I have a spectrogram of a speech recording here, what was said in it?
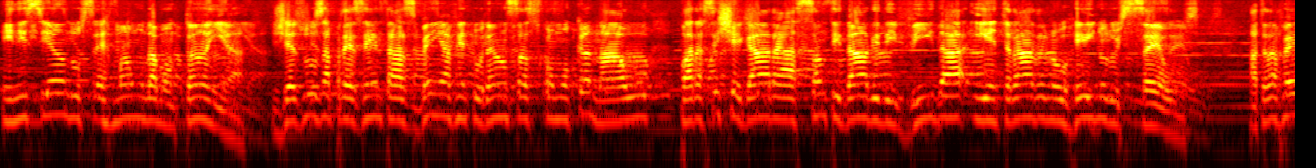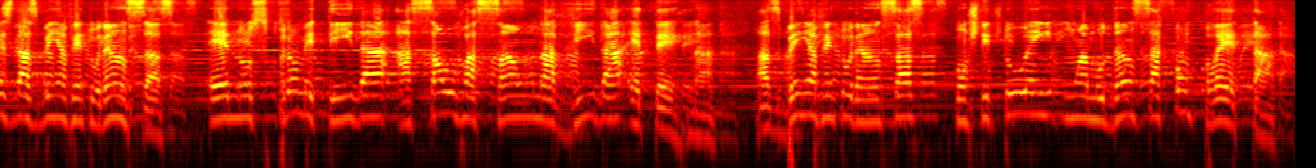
iniciando o Sermão da Montanha, Jesus apresenta as bem-aventuranças como canal para se chegar à santidade de vida e entrar no reino dos céus. Através das bem-aventuranças é-nos prometida a salvação na vida eterna. As bem-aventuranças constituem uma mudança completa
